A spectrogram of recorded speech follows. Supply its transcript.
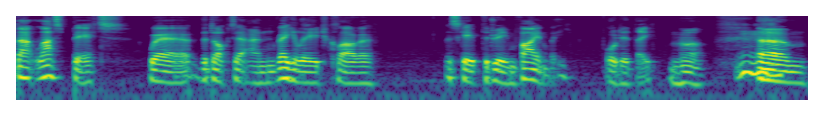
that last bit where the Doctor and regular age Clara escaped the dream finally, or did they? Mwah. Um,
